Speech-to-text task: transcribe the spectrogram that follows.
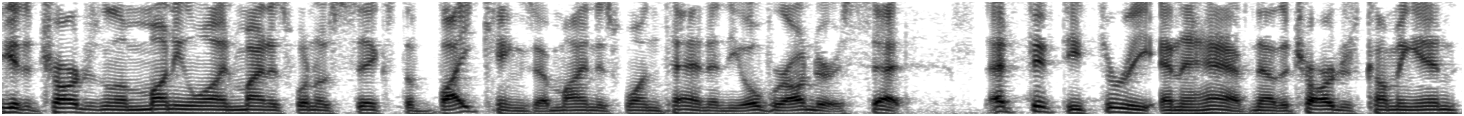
You get the Chargers on the money line minus 106, the Vikings at minus 110, and the over under is set at 53 and a half. Now the Chargers coming in,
